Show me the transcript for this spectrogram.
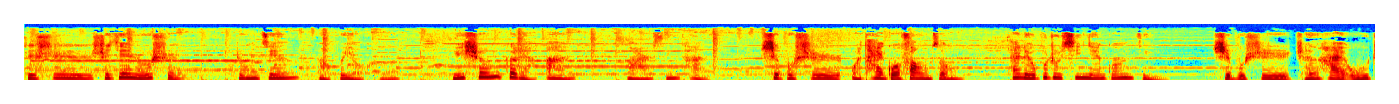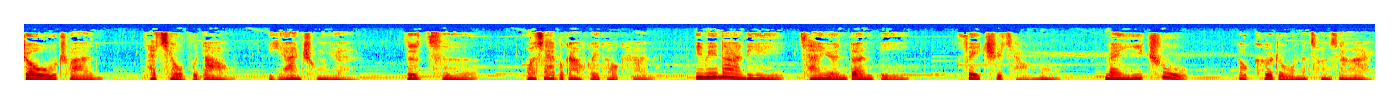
只是时间如水，中间仿佛有河，余生各两岸，望而兴叹，是不是我太过放纵，才留不住新年光景？是不是沉海无舟无船，才求不到彼岸重圆？自此，我再不敢回头看，因为那里残垣断壁，废池乔木，每一处都刻着我们曾相爱。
